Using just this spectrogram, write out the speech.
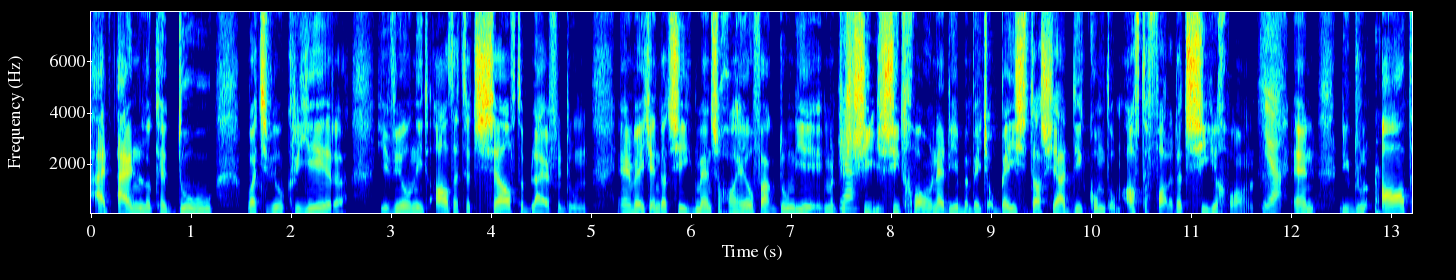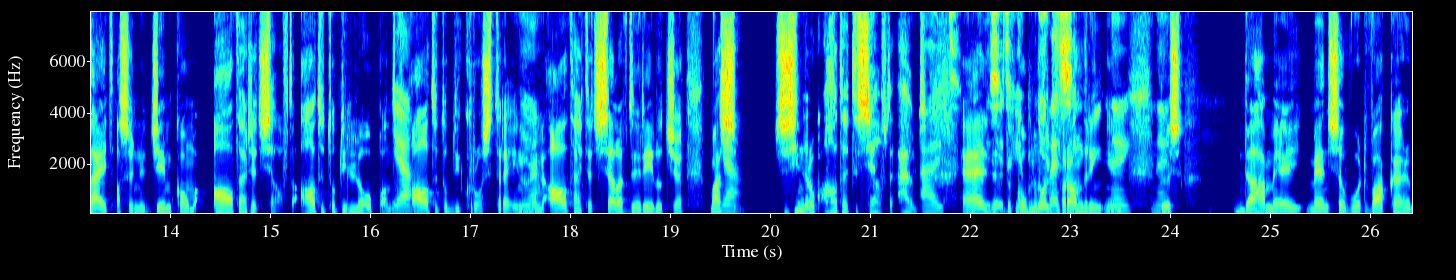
uiteindelijk het doel wat je wil creëren. Je wil niet altijd hetzelfde blijven doen. En weet je, en dat zie ik mensen gewoon heel vaak doen. Die, maar je, ziet, je ziet gewoon, hè, die hebben een beetje obesitas. Ja, die komt om af te vallen. Dat zie je gewoon. Ja. En die doen altijd, als ze in de gym komen, altijd hetzelfde. Altijd op die loopband. Of altijd op die cross trainer. En altijd hetzelfde riddeltje. Maar ze, ze, zien er ook altijd hetzelfde uit. uit. Hè, er, komt nooit verandering in. Nee, nee. Dus daarmee, mensen wordt wakker.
